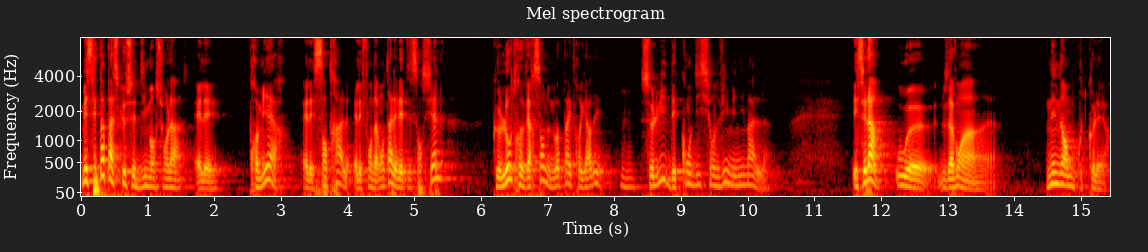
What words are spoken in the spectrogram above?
Mais ce n'est pas parce que cette dimension-là, elle est première, elle est centrale, elle est fondamentale, elle est essentielle, que l'autre versant ne doit pas être regardé, mhm. celui des conditions de vie minimales. Et c'est là où euh, nous avons un, énorme coup de colère.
